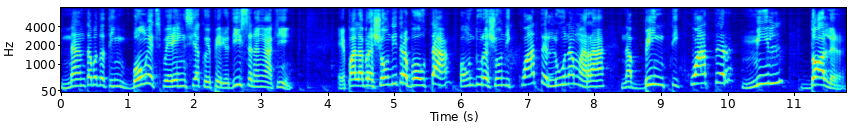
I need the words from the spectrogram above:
estava tendo boa experiência com o periodista não aqui. E palabração de trabalho tá para uma duração de 4 lunas mará na 24 mil dólares.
